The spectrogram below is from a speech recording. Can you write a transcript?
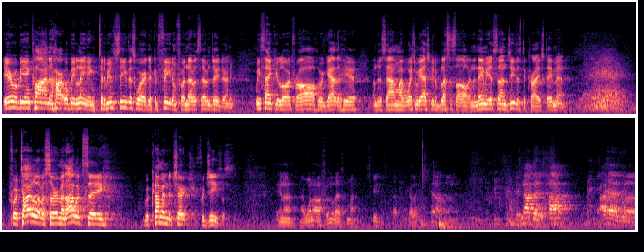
ear will be inclined and heart will be leaning to receive this word that can feed them for another seven day journey. We thank you, Lord, for all who are gathered here under the sound of my voice, and we ask you to bless us all. In the name of your Son, Jesus the Christ, amen. amen. For a title of a sermon, I would say, we're coming to church for Jesus. And I, I went off and left my, excuse me, I left my towel down there. It's not that it's hot. I have uh,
